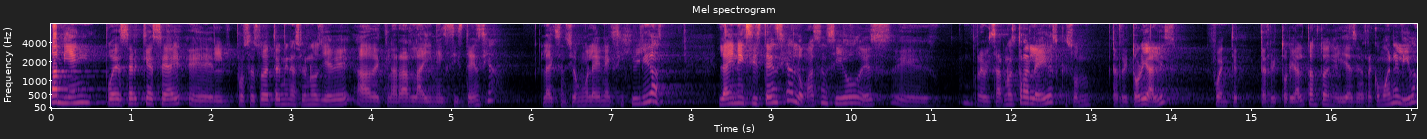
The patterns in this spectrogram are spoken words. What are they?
También puede ser que sea el proceso de determinación nos lleve a declarar la inexistencia la exención o la inexigibilidad. La inexistencia, lo más sencillo es eh, revisar nuestras leyes, que son territoriales, fuente territorial tanto en el ISR como en el IVA,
